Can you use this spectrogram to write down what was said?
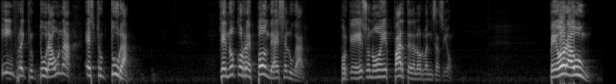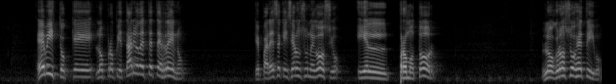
infraestructura, una estructura que no corresponde a ese lugar, porque eso no es parte de la urbanización. Peor aún, he visto que los propietarios de este terreno, que parece que hicieron su negocio y el promotor logró su objetivo,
